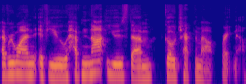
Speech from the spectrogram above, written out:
everyone, if you have not used them, go check them out right now.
